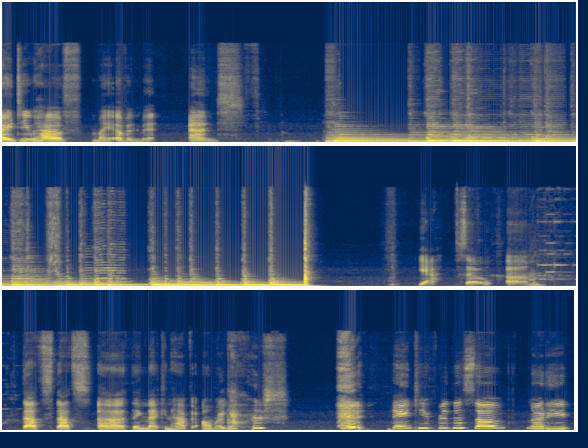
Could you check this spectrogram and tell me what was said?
I do have my oven mitt and yeah, so um that's that's a thing that can happen. Oh my gosh. Thank you for the sub, Muddy.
